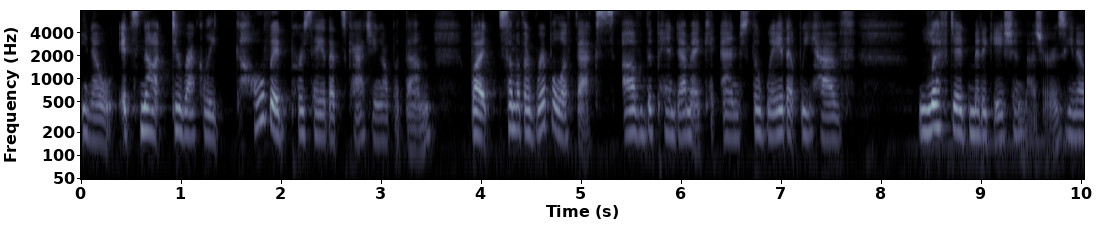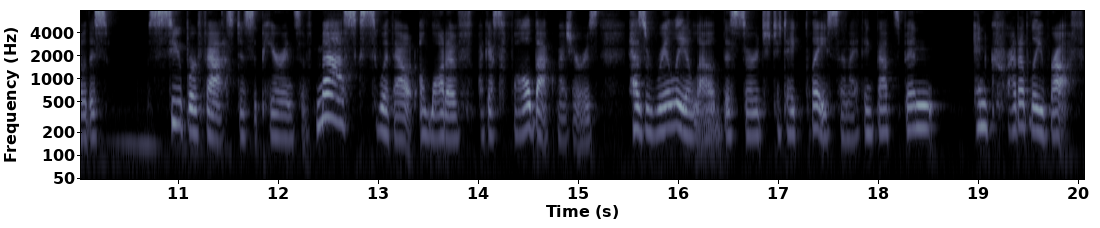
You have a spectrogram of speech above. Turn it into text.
you know, it's not directly COVID per se that's catching up with them, but some of the ripple effects of the pandemic and the way that we have lifted mitigation measures. You know, this super fast disappearance of masks without a lot of, I guess, fallback measures has really allowed this surge to take place. And I think that's been incredibly rough.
